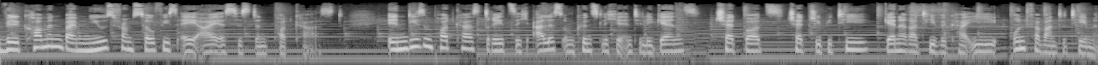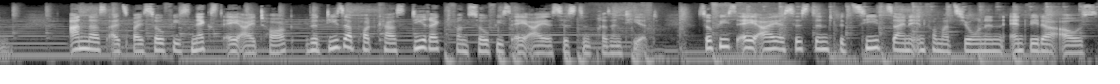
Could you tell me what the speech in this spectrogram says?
Willkommen beim News from Sophie's AI Assistant Podcast. In diesem Podcast dreht sich alles um künstliche Intelligenz, Chatbots, ChatGPT, generative KI und verwandte Themen. Anders als bei Sophies Next AI Talk wird dieser Podcast direkt von Sophies AI Assistant präsentiert. Sophies AI Assistant bezieht seine Informationen entweder aus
